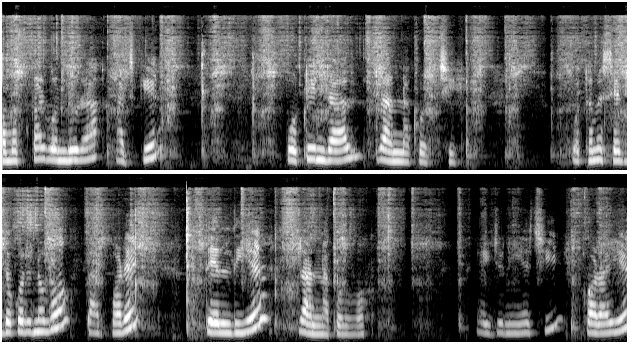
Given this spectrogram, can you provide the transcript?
নমস্কার বন্ধুরা, আজকে প্রোটিন ডাল রান্না করছি। প্রথমে সেদ্ধ করে নেব, তারপরে তেল দিয়ে রান্না করব। এই যে নিয়েছি কড়াইয়ে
